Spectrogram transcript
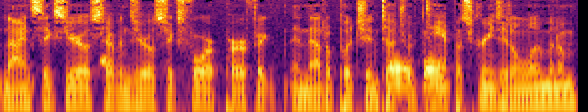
960-7064 perfect. And that'll put you in touch with tampa screens and aluminum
